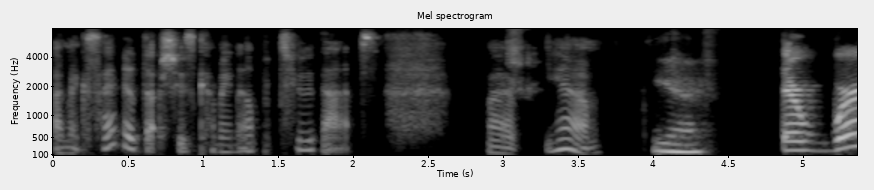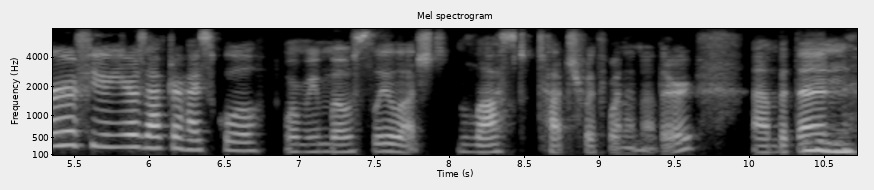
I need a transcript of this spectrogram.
I'm excited that she's coming up to that. But yeah, yeah, there were a few years after high school when we mostly lost, lost touch with one another. Um, but then mm.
